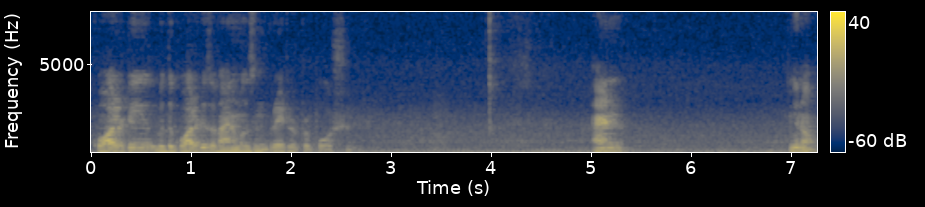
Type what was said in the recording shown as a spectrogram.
qualities with the qualities of animals in greater proportion. And you know,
